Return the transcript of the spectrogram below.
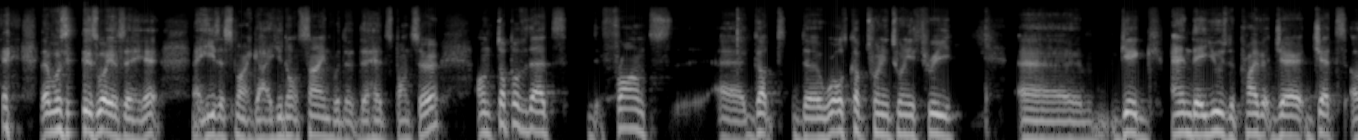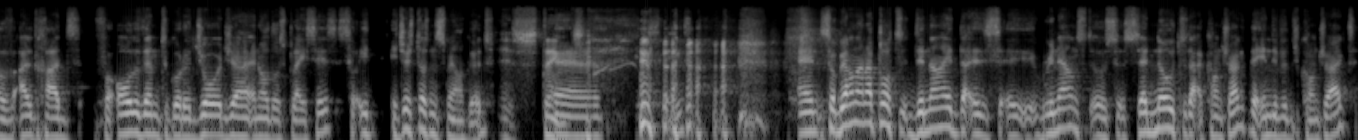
that was his way of saying it. Now, he's a smart guy. You don't sign with the, the head sponsor. On top of that, France uh, got the World Cup 2023 uh, gig, and they used the private jet of Al for all of them to go to Georgia and all those places. So it, it just doesn't smell good. It stinks. Uh, it stinks. and so Bernard Laporte denied that, is, uh, renounced, or said no to that contract, the individual contract,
